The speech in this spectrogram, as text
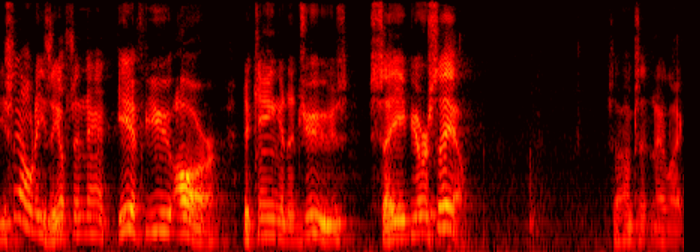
you see all these ifs in there, if you are the King of the Jews, save yourself." So I'm sitting there like,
